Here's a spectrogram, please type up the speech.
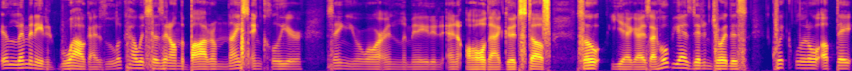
Eliminated. Wow, guys, look how it says it on the bottom, nice and clear, saying you are eliminated and all that good stuff. So yeah, guys, I hope you guys did enjoy this quick little update.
